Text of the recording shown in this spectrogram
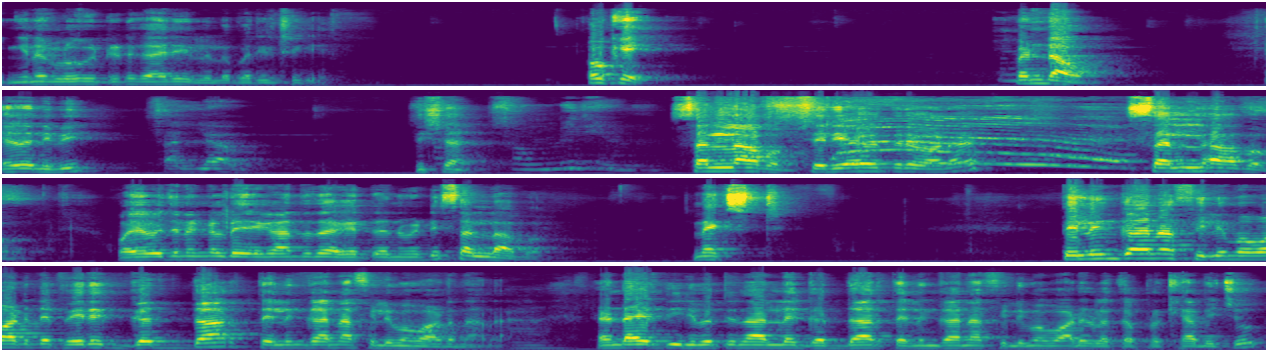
ഇങ്ങനെ ഗ്ലോ കിട്ടിയിട്ട് കാര്യമില്ലല്ലോ പരീക്ഷയ്ക്ക്. ഓക്കെ പെണ്ടാവും ഏതാ നിബി? നിശാൻ നിഷാൻ. സല്ലാപം. ശരിയായ ഉത്തരവാണ്. സല്ലാപം. വയോജനങ്ങളുടെ ഏകാന്തത അകറ്റാൻ വേണ്ടി സല്ലാപം. നെക്സ്റ്റ് തെലങ്കാന ഫിലിം അവാർഡിന്റെ പേര് ഗദ്ദാർ തെലങ്കാന ഫിലിം അവാർഡ് എന്നാണ്. രണ്ടായിരത്തി ഇരുപത്തിനാലിലെ ഗദ്ദാർ തെലങ്കാന ഫിലിം അവാർഡുകളൊക്കെ പ്രഖ്യാപിച്ചു.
